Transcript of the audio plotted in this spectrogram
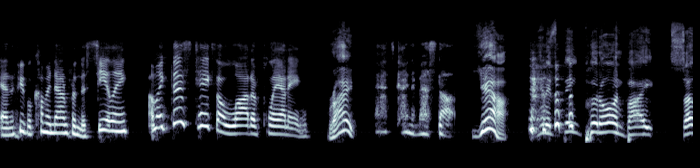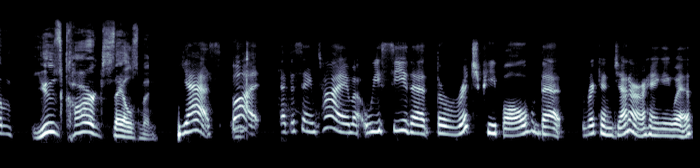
and the people coming down from the ceiling. I'm like, this takes a lot of planning. Right. That's kind of messed up. Yeah. And it's being put on by some used car salesman. yes, but at the same time, we see that the rich people that Rick and Jenna are hanging with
